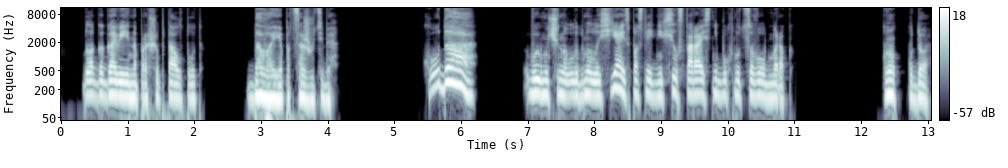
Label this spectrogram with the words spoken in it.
— благоговейно прошептал тот. «Давай я подсажу тебя». «Куда?» — вымученно улыбнулась я, из последних сил стараясь не бухнуться в обморок. «Как куда?»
